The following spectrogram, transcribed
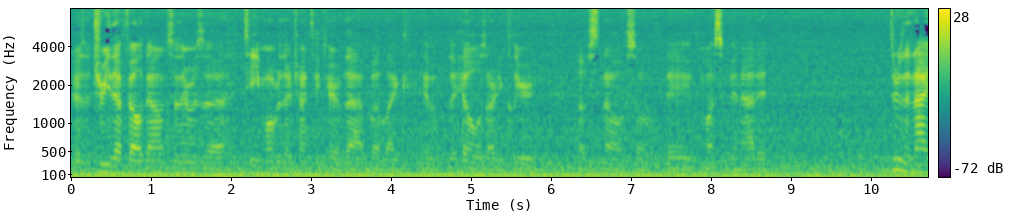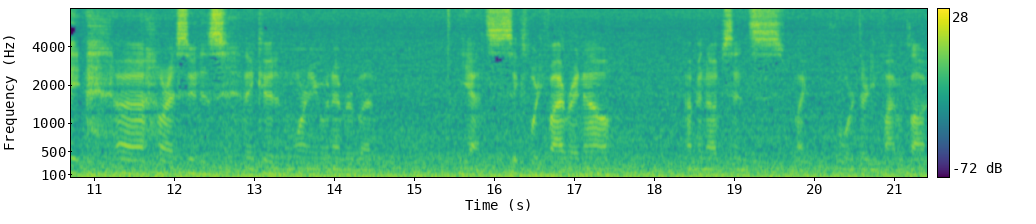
there's a tree that fell down, so there was a team over there trying to take care of that. But like it, the hill was already cleared of snow, so they must have been at it through the night uh, or as soon as they could in the morning or whatever. But yeah, it's 6:45 right now. I've been up since like 4:30, 5 o'clock.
